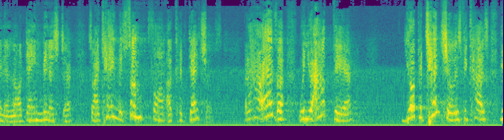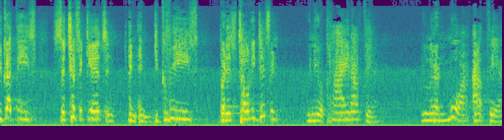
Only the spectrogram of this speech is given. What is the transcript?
and an ordained minister. So I came with some form of credentials. But however, when you're out there, your potential is because you got these certificates and, and, and degrees, but it's totally different when you apply it out there. You learn more out there.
